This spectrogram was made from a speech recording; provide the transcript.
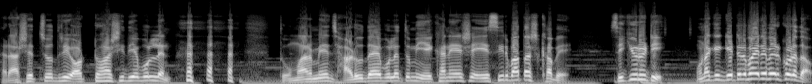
রাশেদ চৌধুরী অট্টহাসি দিয়ে বললেন, তোমার মেয়ে ঝাড়ু দেয় বলে তুমি এখানে এসে এসির বাতাস খাবে। সিকিউরিটি, ওনাকে গেটের বাইরে বের করে দাও।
